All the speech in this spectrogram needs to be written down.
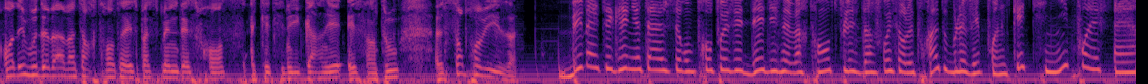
Rendez-vous demain à 20h30 à l'espace Mendes France, à Quetigny, Garnier et Saint-Tout. Euh, S'improvise. Buvette et grignotage seront proposés dès 19h30. Plus d'infos sur le www.quetigny.fr.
